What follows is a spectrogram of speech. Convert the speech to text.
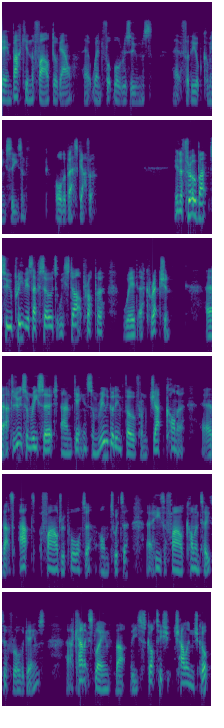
getting back in the Fylde dugout uh, when football resumes uh, for the upcoming season. All the best, Gaffer. In a throwback to previous episodes, we start proper with a correction. Uh, after doing some research and getting some really good info from Jack Connor, uh, that's at Fylde Reporter on Twitter, uh, he's a Fylde commentator for all the games, I can explain that the Scottish Challenge Cup,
